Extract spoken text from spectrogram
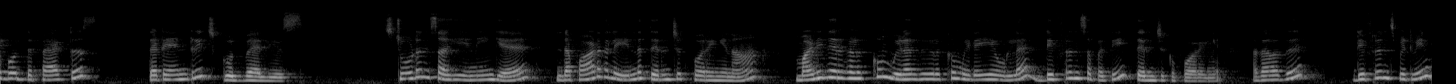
about the factors that enrich good values students ஆகிய நீங்கள் இந்த பாடத்தில் என்ன தெரிஞ்சுக்க போகிறீங்கன்னா மனிதர்களுக்கும் விலங்குகளுக்கும் இடையே உள்ள டிஃப்ரென்ஸை பற்றி தெரிஞ்சுக்க போகிறீங்க அதாவது difference between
